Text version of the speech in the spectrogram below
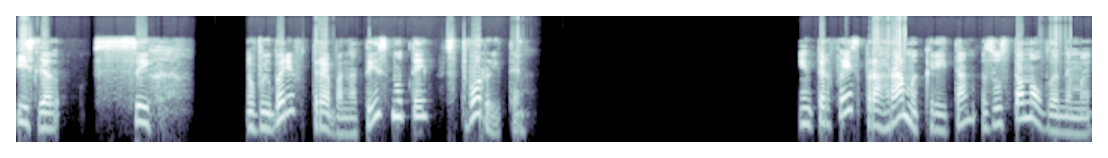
Після всіх виборів треба натиснути Створити. Інтерфейс програми Krita з установленими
